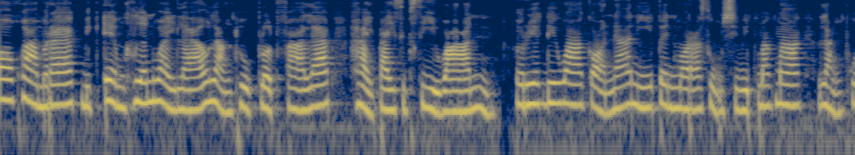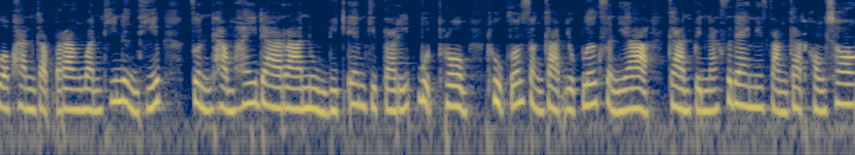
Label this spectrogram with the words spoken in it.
ข้อความแรกบิ๊กเอ็มเคลื่อนไหวแล้วหลังถูกปลดฟ้าแลบหายไป 14 วัน เรียกได้ว่าก่อนหน้านี้เป็นมรสุมชีวิตมากๆ หลังพัวพันกับรางวัลที่หนึ่งทิป จนทำให้ดาราหนุ่มบิ๊กเอ็มกิตาริศบุตรพรม ถูกต้นสังกัดยกเลิกสัญญา การเป็นนักแสดงในสังกัดของช่อง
